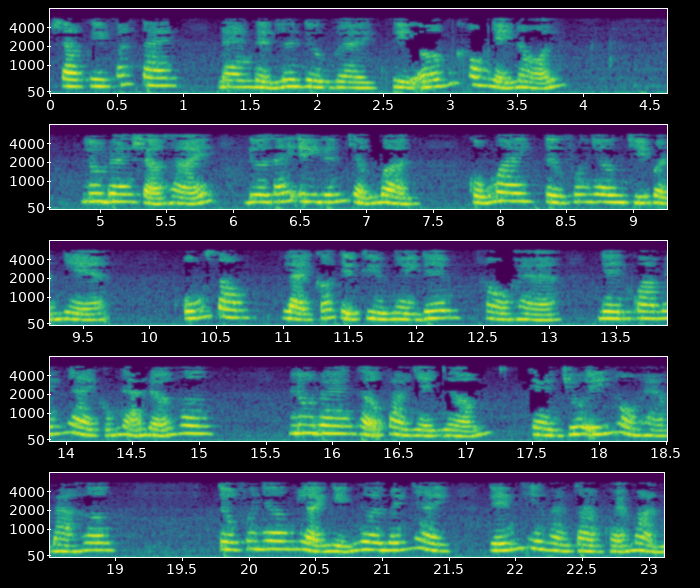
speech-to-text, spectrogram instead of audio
sau khi phát tang, đang định lên đường về thì ốm không dậy nổi. Lưu Đoan sợ hãi, đưa Thái Y đến chẩn bệnh. Cũng may từ phu nhân chỉ bệnh nhẹ. Uống xong, lại có tiểu kiều ngày đêm, hầu hạ, nên qua mấy ngày cũng đã đỡ hơn. Lưu đoan thở vào nhẹ nhõm, càng chú ý hầu hạ bà hơn. Từ phu nhân lại nghỉ ngơi mấy ngày, đến khi hoàn toàn khỏe mạnh.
